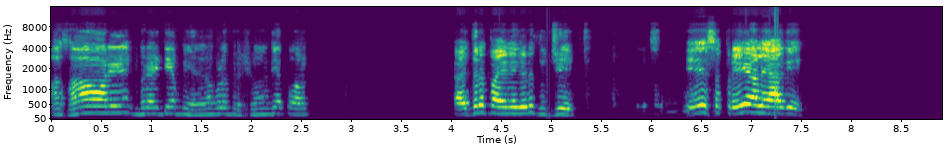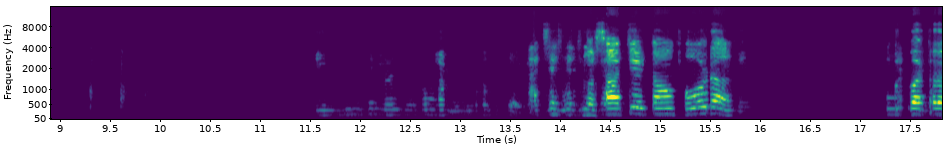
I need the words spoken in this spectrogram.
ਆ ਸਾਰੇ ਵੈਰਾਈਟੀਆਂ ਪਈਆਂ ਨੇ ਇਹਨਾਂ ਕੋਲੇ ਪਰਫਿਊਮ ਦੀਆਂ ਕੁਆਲਿਟੀ ਇਧਰ ਪਏ ਨੇ ਜਿਹੜੇ ਦੂਜੇ। ਇਹ ਸਪਰੇਅ ਵਾਲੇ ਆ ਗਏ। ਅੱਛਾ ਟੌਮ ਫੋਰਡ ਕੂਲ ਬਟਰ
